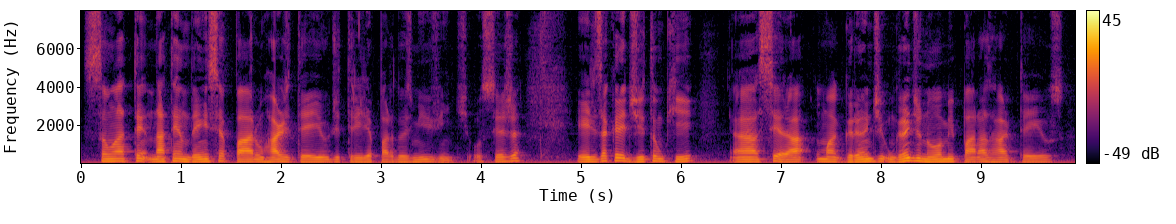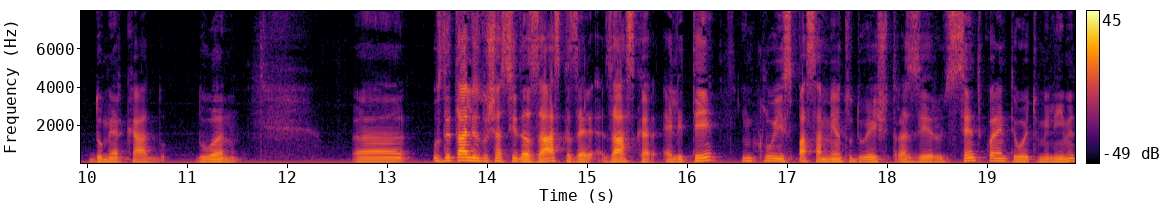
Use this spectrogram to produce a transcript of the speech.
são na, te, na tendência para um hardtail de trilha para 2020. Ou seja, eles acreditam que ah, será uma grande, um grande nome para as hardtails do mercado do ano. Uh, os detalhes do chassi da Zaskar LT incluem espaçamento do eixo traseiro de 148 mm,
